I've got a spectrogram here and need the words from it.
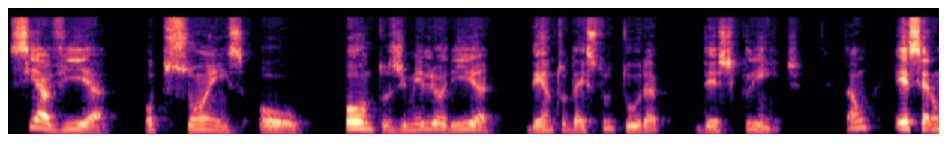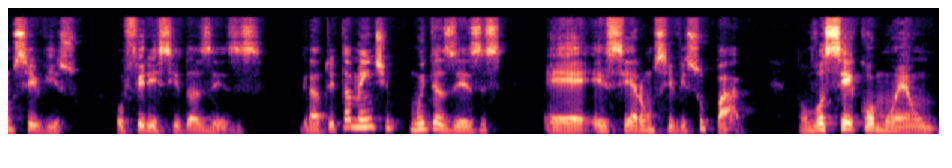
se havia opções ou pontos de melhoria dentro da estrutura deste cliente. Então, esse era um serviço oferecido às vezes gratuitamente, muitas vezes é, esse era um serviço pago. Então, você, como é um,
